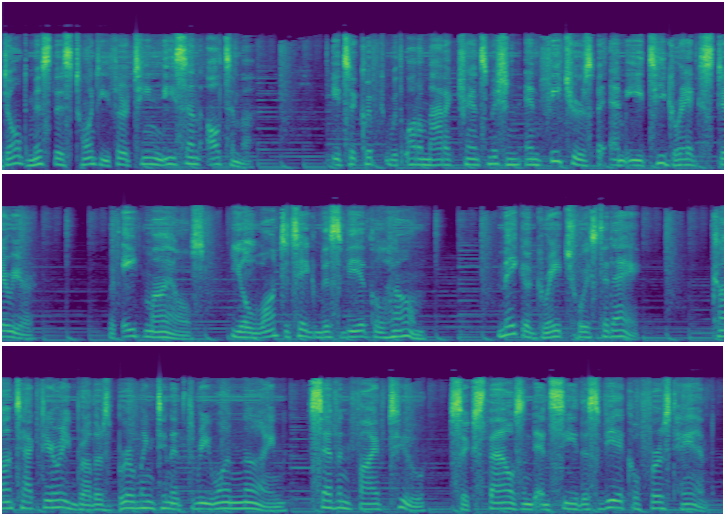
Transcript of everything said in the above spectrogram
Don't miss this 2013 Nissan Altima. It's equipped with automatic transmission and features a MET grey exterior. With 8 miles, you'll want to take this vehicle home. Make a great choice today. Contact Deery Brothers Burlington at 319-752-6000 and see this vehicle firsthand.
